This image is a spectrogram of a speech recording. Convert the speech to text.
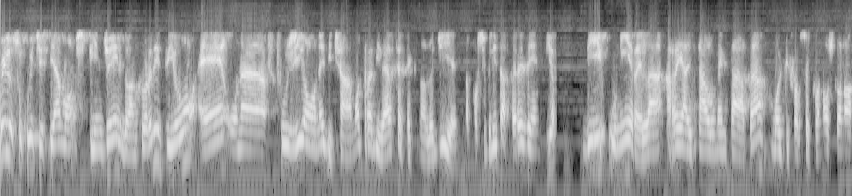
Quello su cui ci stiamo spingendo ancora di più è una fusione, diciamo, tra diverse tecnologie. La possibilità, per esempio, di unire la realtà aumentata, molti forse conoscono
